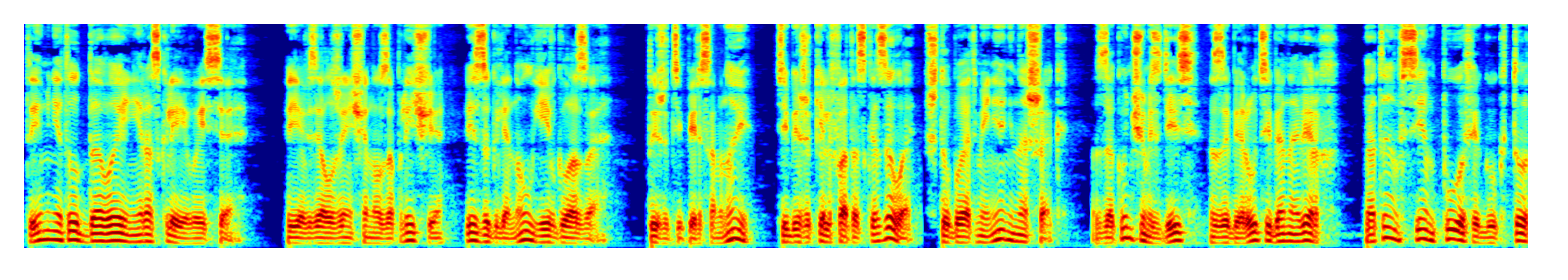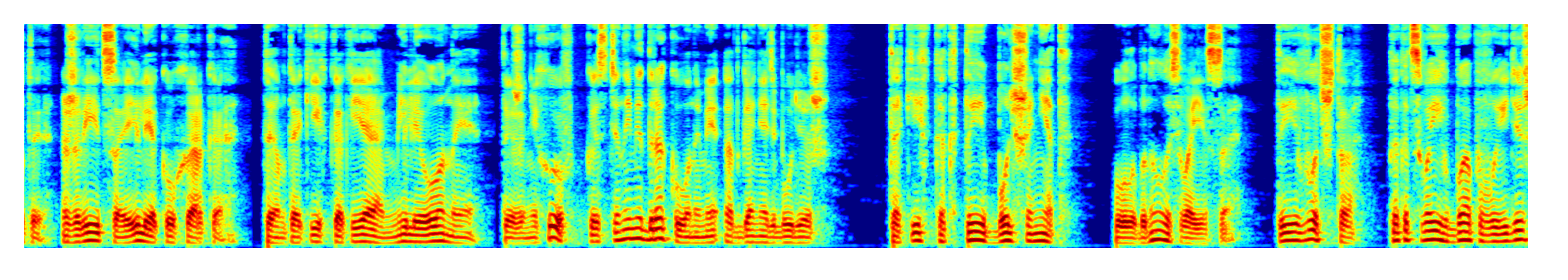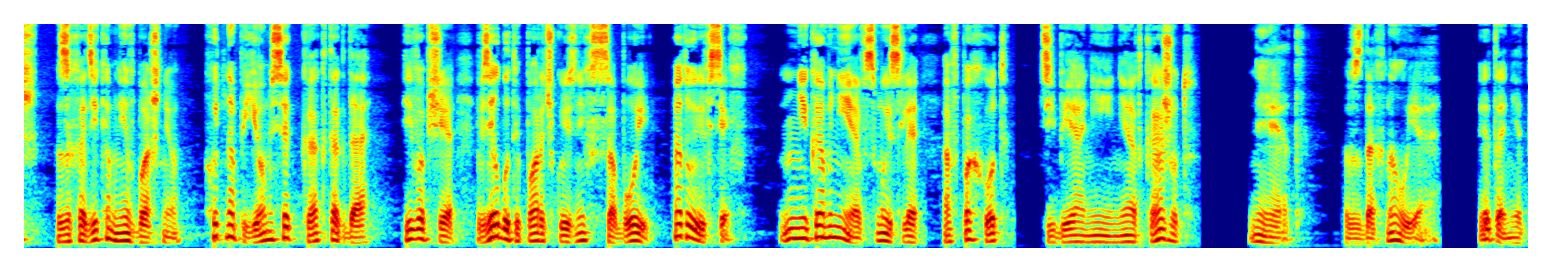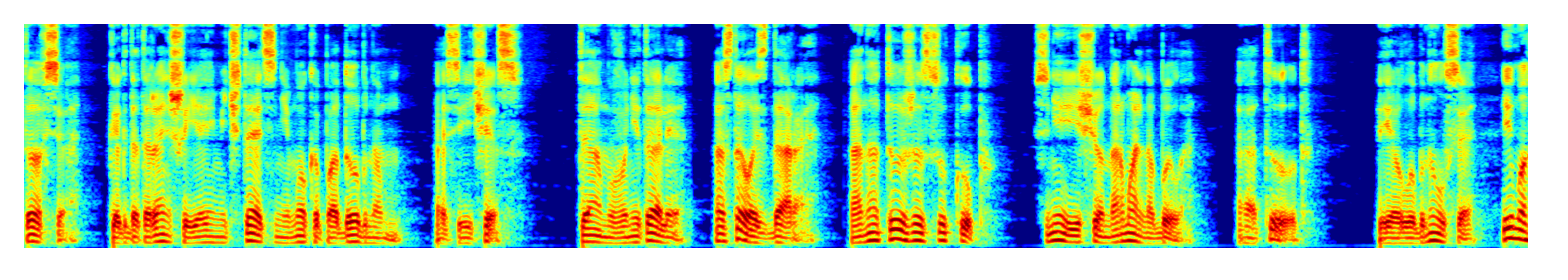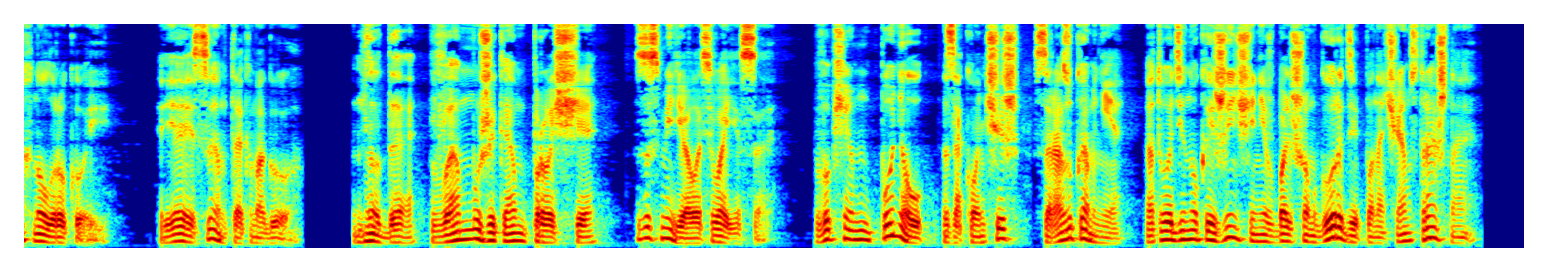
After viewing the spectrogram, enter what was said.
«Ты мне тут давай не расклеивайся». Я взял женщину за плечи и заглянул ей в глаза. «Ты же теперь со мной? Тебе же Кельфата сказала, чтобы от меня ни на шаг. Закончим здесь, заберу тебя наверх. А там всем пофигу, кто ты, жрица или кухарка. Там таких, как я, миллионы. Ты же не хов костяными драконами отгонять будешь». «Таких, как ты, больше нет», – улыбнулась Ваеса. «Ты вот что, как от своих баб выйдешь, заходи ко мне в башню. Хоть напьемся, как тогда. И вообще, взял бы ты парочку из них с собой, а то и всех. Не ко мне, в смысле, а в поход. Тебе они не откажут?» «Нет», – вздохнул я. «Это не то все. Когда-то раньше я и мечтать не мог о подобном, а сейчас...» Там, в Нитале, осталась Дара. Она тоже суккуб. С ней еще нормально было. А тут... Я улыбнулся и махнул рукой. Я и сам так могу. «Ну да, вам, мужикам, проще», – засмеялась Ваеса. «В общем, понял? Закончишь? Сразу ко мне. А то одинокой женщине в большом городе по ночам страшно».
